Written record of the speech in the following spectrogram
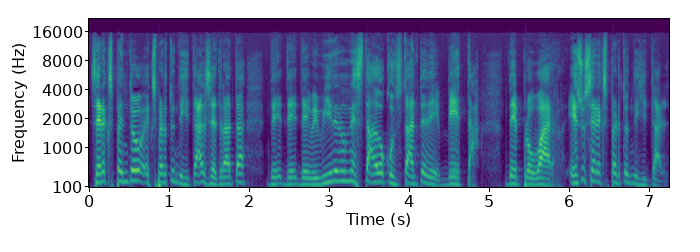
Ser experto, experto en digital se trata de, vivir en un estado constante de beta, de probar. Eso es ser experto en digital.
